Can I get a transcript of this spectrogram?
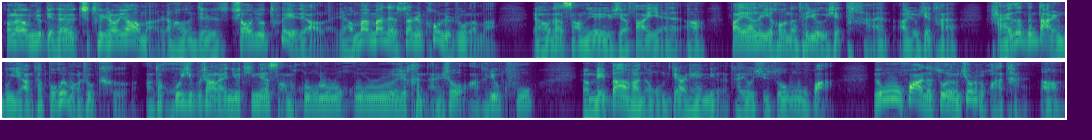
后来我们就给他吃退烧药嘛，然后就是烧就退掉了，然后慢慢的算是控制住了嘛。然后他嗓子也有些发炎啊，发炎了以后呢，他又有些痰啊，有些痰。孩子跟大人不一样，他不会往出咳啊，他呼吸不上来，你就听见嗓子呼噜呼噜呼噜呼噜就很难受啊，他就哭。然后没办法呢，我们第二天领着他又去做雾化。那雾化的作用就是化痰啊，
